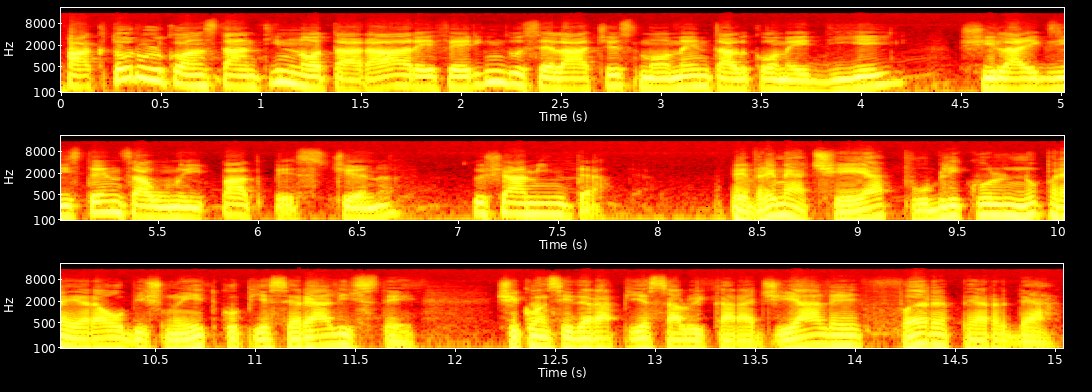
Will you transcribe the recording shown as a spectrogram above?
Actorul Constantin Notara, referindu-se la acest moment al comediei și la existența unui pat pe scenă, își amintea. Pe vremea aceea, publicul nu prea era obișnuit cu piese realiste și considera piesa lui Caragiale fără perdea.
